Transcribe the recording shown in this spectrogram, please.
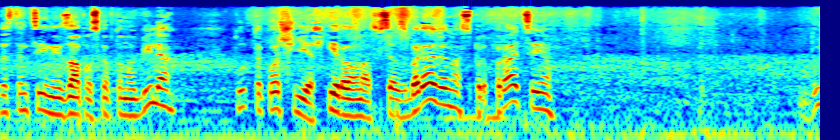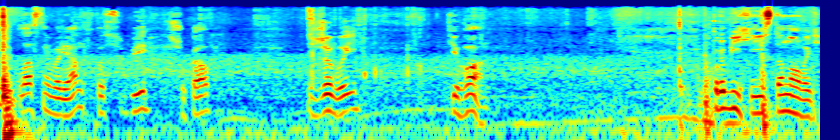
Дистанційний запуск автомобіля тут також є. Шкіра у нас вся збережена з перфорацією. Дуже класний варіант, хто собі шукав живий Тігуан. Пробіг її становить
